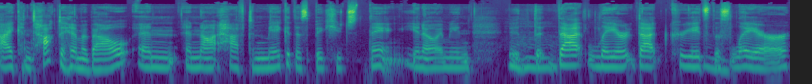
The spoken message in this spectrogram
I can talk to him about and and not have to make it this big huge thing. You know, I mean, it- th- mm-hmm. that layer that creates this mm-hmm. layer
